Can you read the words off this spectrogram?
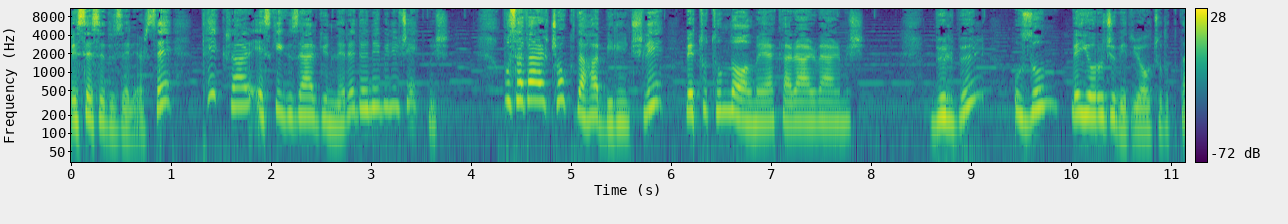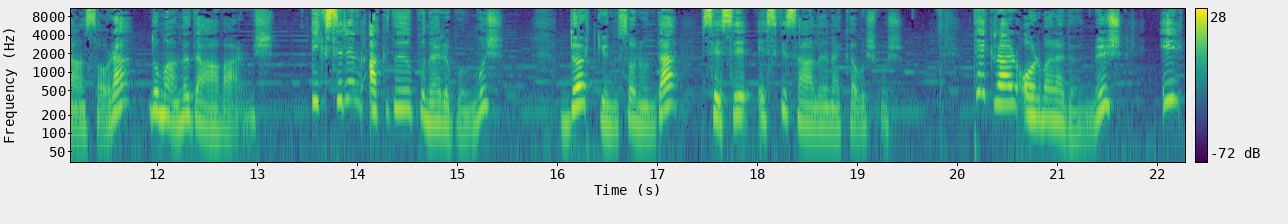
ve sesi düzelirse tekrar eski güzel günlere dönebilecekmiş. Bu sefer çok daha bilinçli ve tutumlu olmaya karar vermiş. Bülbül uzun ve yorucu bir yolculuktan sonra Dumanlı Dağa varmış. İksirin aktığı pınarı bulmuş, dört gün sonunda sesi eski sağlığına kavuşmuş. Tekrar ormana dönmüş, ilk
